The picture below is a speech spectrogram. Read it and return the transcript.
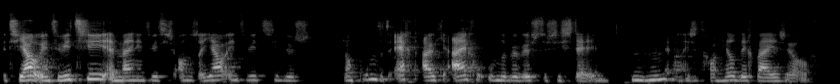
het is jouw intuïtie en mijn intuïtie is anders dan jouw intuïtie. Dus dan komt het echt uit je eigen onderbewuste systeem. Mhm. En dan is het gewoon heel dicht bij jezelf.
